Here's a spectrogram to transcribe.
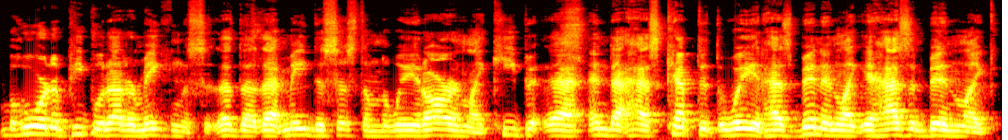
but who are the people that are making the that, that that made the system the way it are and like keep it that and that has kept it the way it has been and like it hasn't been like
